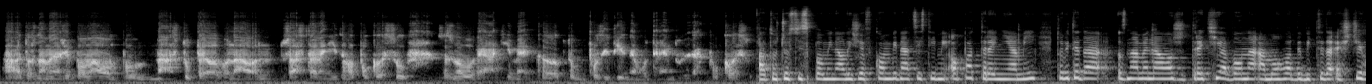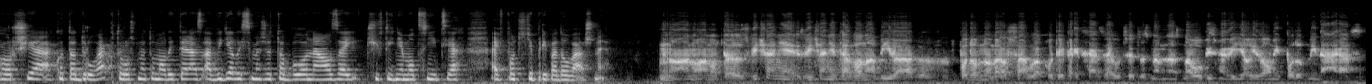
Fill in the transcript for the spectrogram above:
a to znamená, že po malom po nástupe alebo na zastavení toho poklesu sa znovu vrátime k, k tomu pozitívnemu trendu teda poklesu. A to, čo ste spomínali, že v kombinácii s tými opatreniami, to by teda znamenalo, že tretia vlna a mohla by byť teda ešte horšia ako tá druhá, ktorú sme tu mali teraz a videli sme, že to bolo naozaj či v tých nemocniciach aj v počte prípadov vážne. No áno, áno, to zvyčajne, zvyčajne tá vlna býva v podobnom rozsahu ako tie predchádzajúce, to znamená, znovu by sme videli veľmi podobný nárast.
